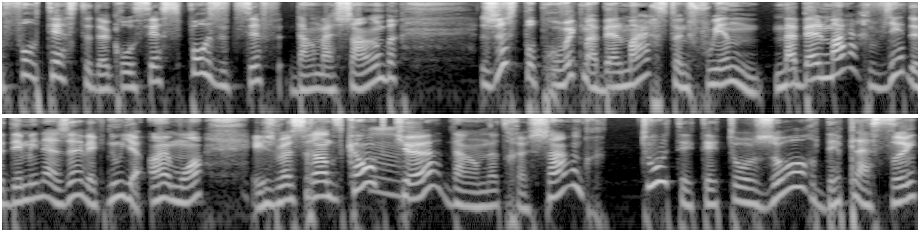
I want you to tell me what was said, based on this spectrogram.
faux test de grossesse positif dans ma chambre? Juste pour prouver que ma belle-mère, c'est une fouine. Ma belle-mère vient de déménager avec nous il y a un mois et je me suis rendu compte que dans notre chambre, tout était toujours déplacé.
